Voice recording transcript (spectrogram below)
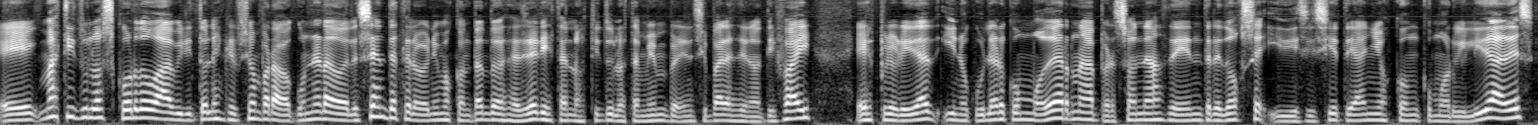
Eh, más títulos, Córdoba habilitó la inscripción para vacunar a adolescentes, te lo venimos contando desde ayer y están los títulos también principales de Notify. Es prioridad inocular con Moderna a personas de entre 12 y 17 años con comorbilidades.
